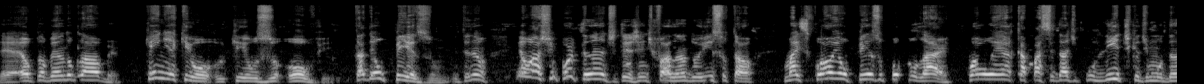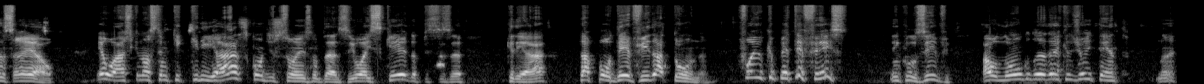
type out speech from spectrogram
É, é o problema do Glauber. Quem é que, que os ouve? Cadê o peso? Entendeu? Eu acho importante ter gente falando isso tal. Mas qual é o peso popular? Qual é a capacidade política de mudança real? eu acho que nós temos que criar as condições no Brasil, a esquerda precisa criar, para poder vir à tona. Foi o que o PT fez, inclusive, ao longo da década de 80. Né?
